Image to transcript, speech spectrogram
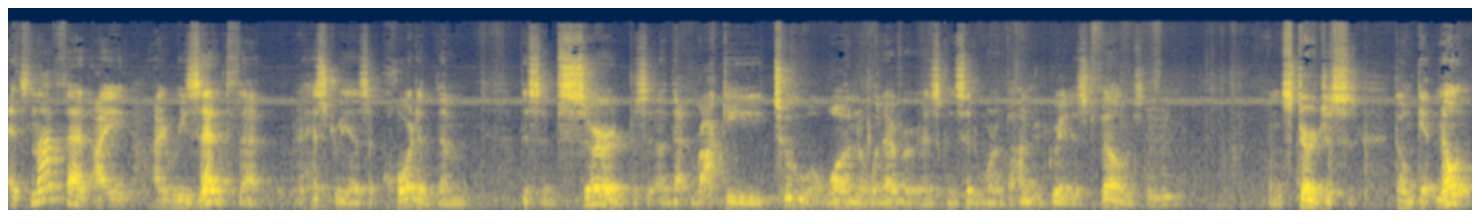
it's not that I, I resent that history has accorded them this absurd, uh, that Rocky 2 or 1 or whatever is considered one of the 100 greatest films. Mm-hmm. And Sturges don't get no,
